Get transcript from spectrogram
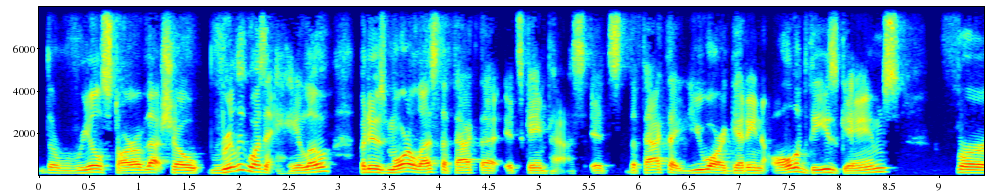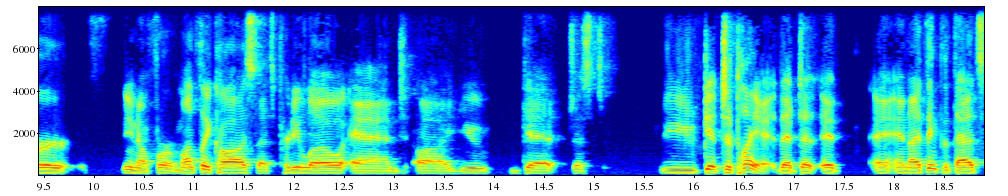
the real star of that show really wasn't Halo, but it was more or less the fact that it's Game Pass. It's the fact that you are getting all of these games for you know for a monthly cost that's pretty low, and uh, you get just you get to play it. That it and I think that that's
